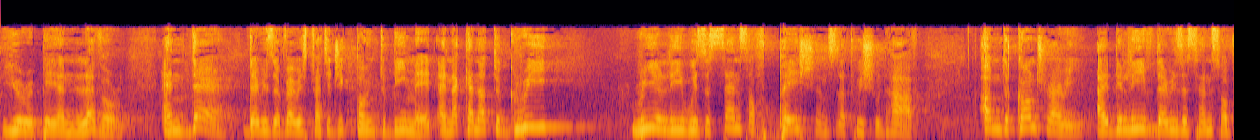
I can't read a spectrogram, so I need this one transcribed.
European level. And there, there is a very strategic point to be made, and I cannot agree really with the sense of patience that we should have. On the contrary, I believe there is a sense of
